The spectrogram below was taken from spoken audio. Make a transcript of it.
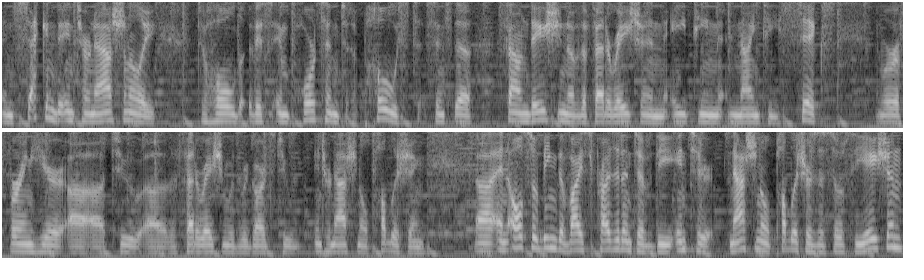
and second internationally to hold this important post since the foundation of the Federation in 1896. And we're referring here uh, uh, to uh, the Federation with regards to international publishing. Uh, and also being the vice president of the International Publishers Association,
